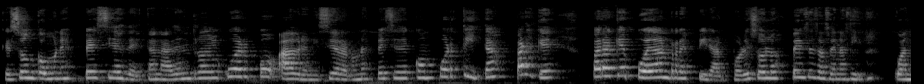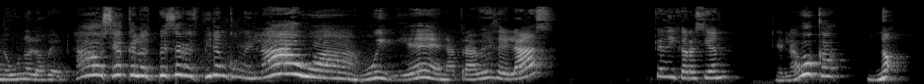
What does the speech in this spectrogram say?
que son como una especie de, están adentro del cuerpo, abren y cierran una especie de compuertitas, ¿para qué? Para que puedan respirar. Por eso los peces hacen así cuando uno los ve. Ah, o sea que los peces respiran con el agua. Muy bien, a través de las... ¿Qué dije recién? En la boca. No,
